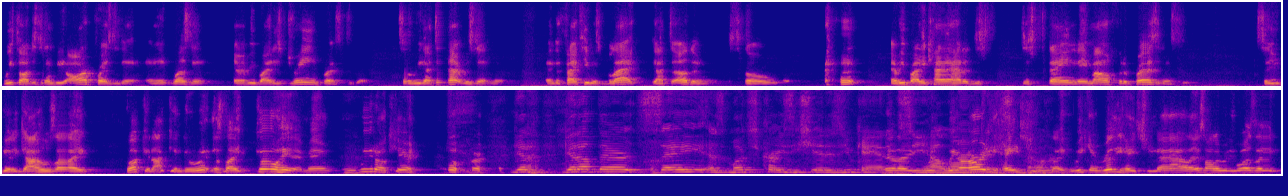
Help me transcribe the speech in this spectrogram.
We thought this was gonna be our president, and it wasn't everybody's dream president. So we got that resentment, and the fact he was black got the other. So everybody kind of had a dis- disdain in their mouth for the presidency. So you get a guy who's like, "Fuck it, I can do it." And it's like, "Go ahead, man. We don't care." get get up there say as much crazy shit as you can They're and like, see we, how we already hate you. Like we can really hate you now. Like, that's all it really was. Like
